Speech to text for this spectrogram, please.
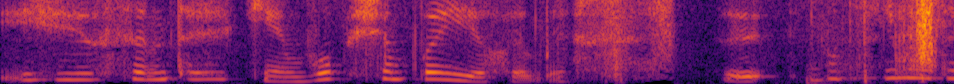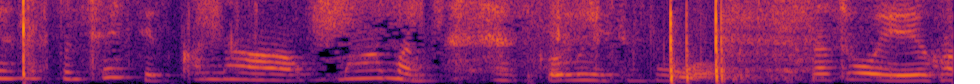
і всім таким. В общем, поїхали. Е, Буду знімати на планшеті канал Мама колись був. Назву я його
